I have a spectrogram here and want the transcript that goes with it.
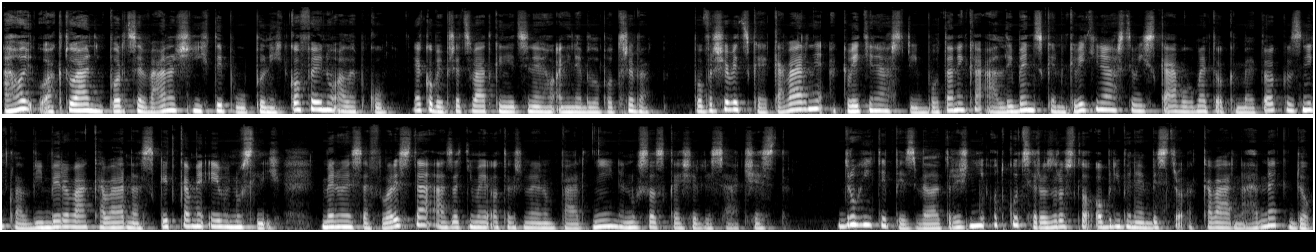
Ahoj u aktuální porce vánočních typů plných kofeinu a lepku. Jako by před svátky nic jiného ani nebylo potřeba. Po vršovické kavárně a květinářství Botanika a libeňském květinářství s kávou Metok Metok vznikla výběrová kavárna s kytkami i v nuslích. Jmenuje se Florista a zatím je otevřeno jenom pár dní na Nuselské 66. Druhý typ je z veletržní, odkud se rozrostlo oblíbené bistro a kavárna Hrnek do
